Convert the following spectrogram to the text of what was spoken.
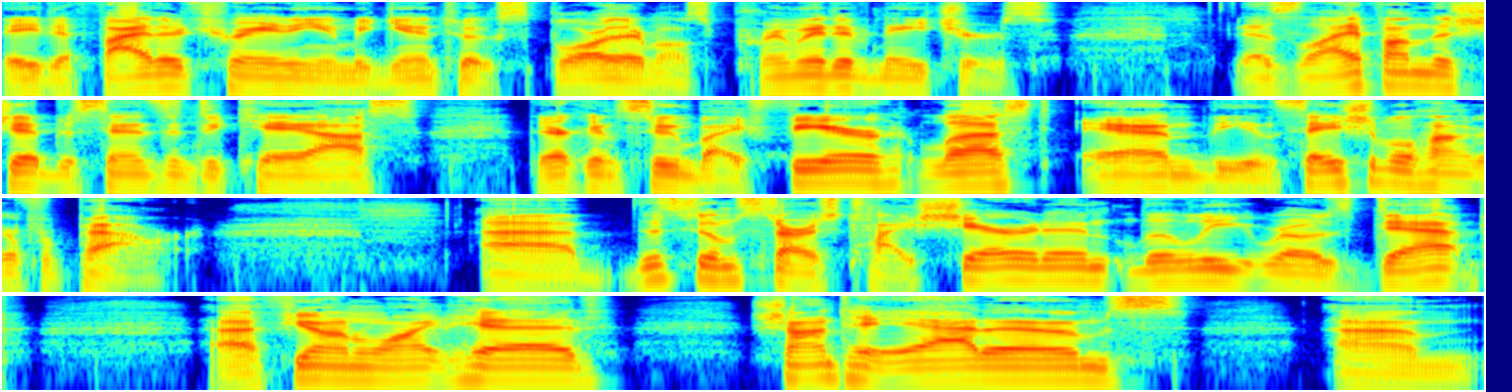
they defy their training and begin to explore their most primitive natures. As life on the ship descends into chaos, they're consumed by fear, lust, and the insatiable hunger for power. Uh, this film stars Tye Sheridan, Lily Rose Depp, uh, Fionn Whitehead, Chanté Adams, um,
